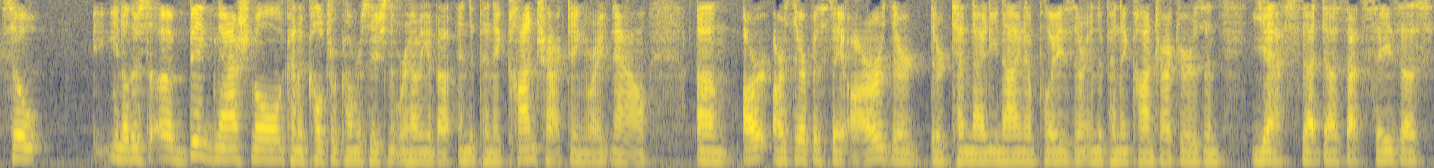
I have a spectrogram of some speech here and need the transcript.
so, you know, there's a big national kind of cultural conversation that we're having about independent contracting right now. Um, our our therapists, they are. They're they're 1099 employees, they're independent contractors, and yes, that does that saves us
